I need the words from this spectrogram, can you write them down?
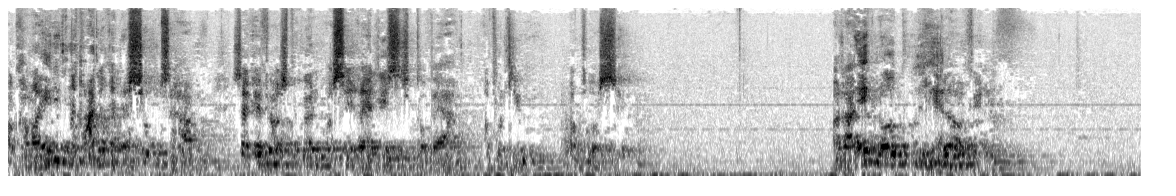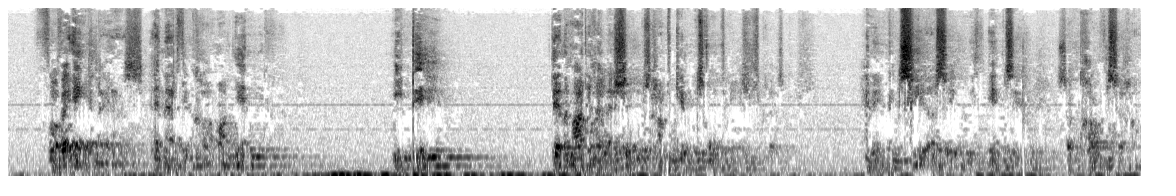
og kommer ind i den rette relation til ham, så kan vi også begynde at se realistisk på verden og på livet og på os selv. Og der er ikke noget Gud hellere vil for hver enkelt af os, end at vi kommer ind i det, den rette relation til ham gennem tro på Jesus Kristus. Han inviterer os ind, ind til, så kom til ham.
